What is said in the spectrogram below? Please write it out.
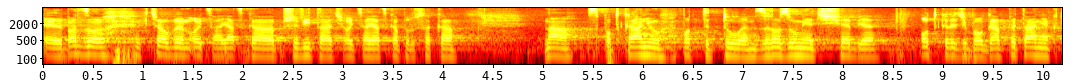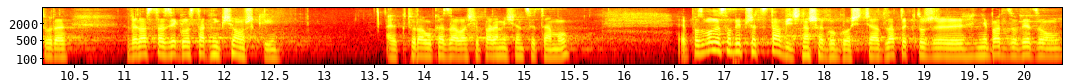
E, bardzo chciałbym ojca Jacka przywitać, ojca Jacka Prusaka na spotkaniu pod tytułem Zrozumieć siebie, odkryć Boga. Pytanie, które wyrasta z jego ostatniej książki, e, która ukazała się parę miesięcy temu. E, pozwolę sobie przedstawić naszego gościa dla tych, którzy nie bardzo wiedzą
